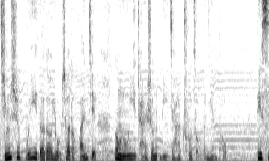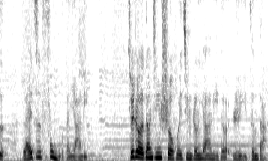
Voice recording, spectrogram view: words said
情绪不易得到有效的缓解，更容易产生离家出走的念头。第四，来自父母的压力。随着当今社会竞争压力的日益增大，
